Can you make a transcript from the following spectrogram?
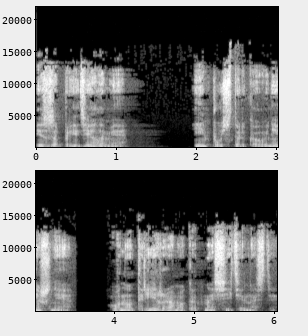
и за пределами, и, пусть только внешне, внутри рамок относительности.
